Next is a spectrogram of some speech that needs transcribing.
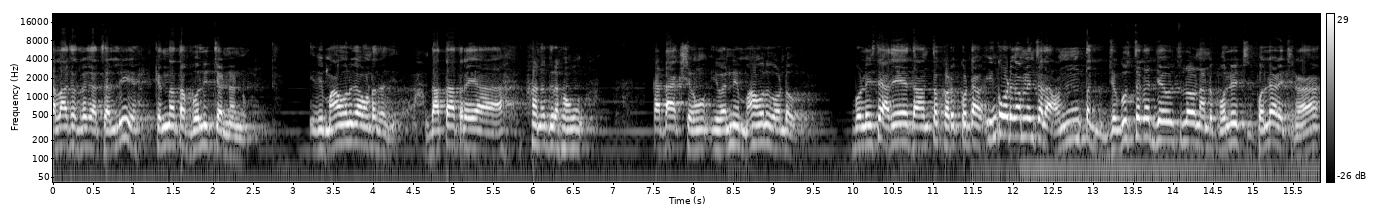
చల్లాచదురుగా చల్లి కిందంతా బొలిచ్చాడు నన్ను. ఇది మామూలుగా ఉండదు అది. దత్తాత్రేయ అనుగ్రహం కటాక్షం ఇవన్నీ మామూలుగా ఉండవు. బొల్లిస్తే అదే దాంతో కడుక్కుంటా ఇంకోటి గమనించాలి? అంత జగుస్తక జగుసులో నన్ను పొల్లి పొల్లాడిచ్చిన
